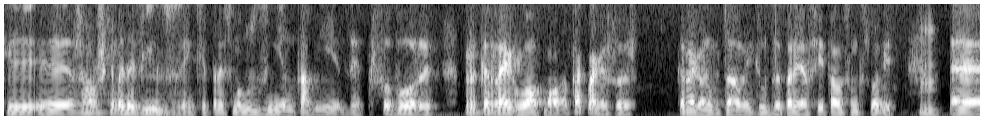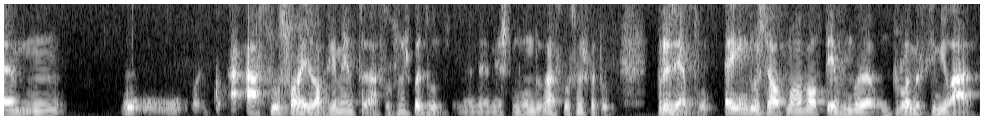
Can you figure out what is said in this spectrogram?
que eh, já há um esquema de avisos em que aparece uma luzinha no tablier a dizer, por favor, recarregue o automóvel. Está claro que as pessoas carregam no botão e aquilo desaparece e está o assunto resolvido. Hum. Um, há soluções, obviamente, há soluções para tudo. Neste mundo há soluções para tudo. Por exemplo, a indústria automóvel teve uma, um problema similar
